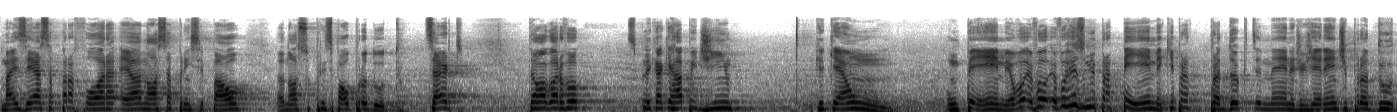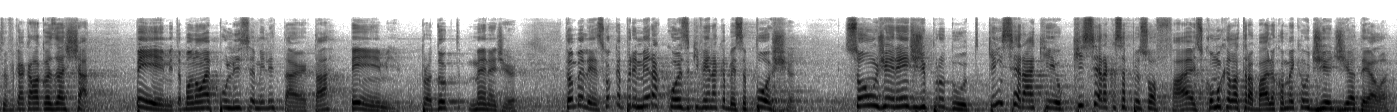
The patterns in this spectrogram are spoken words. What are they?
mas essa para fora é a nossa principal, é o nosso principal produto, certo? Então agora eu vou explicar aqui rapidinho o que, que é um, um PM. Eu vou, eu vou, eu vou resumir para PM aqui, para Product Manager, gerente de produto, ficar aquela coisa chata. PM, tá bom? Não é polícia militar, tá? PM, Product Manager. Então, beleza. Qual é a primeira coisa que vem na cabeça? Poxa, sou um gerente de produto. Quem será que, o que será que essa pessoa faz? Como que ela trabalha? Como é que é o dia a dia dela?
